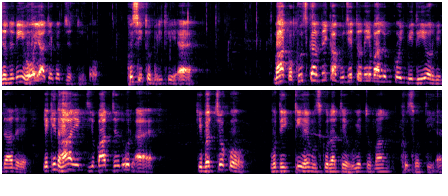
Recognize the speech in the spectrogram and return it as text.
जननी हो या जगत जननी हो खुशी तो मिलती है माँ को खुश करने का मुझे तो नहीं मालूम कोई विधि और विधान है। लेकिन हाँ एक बात ज़रूर है कि बच्चों को वो देखती है, मुस्कुराते हुए तो माँ खुश होती है।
